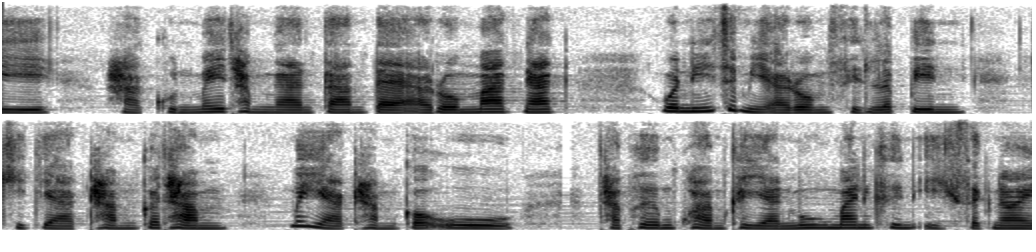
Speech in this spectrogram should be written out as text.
ดี หากคุณไม่ทำงานตามแต่อารมณ์มากนัก วันนี้จะมีอารมณ์ศิลปิน คิดอยากทำก็ทำ ไม่อยากทำก็อู้ ถ้าเพิ่มความขยันมุ่งมั่นขึ้นอีกสักหน่อย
